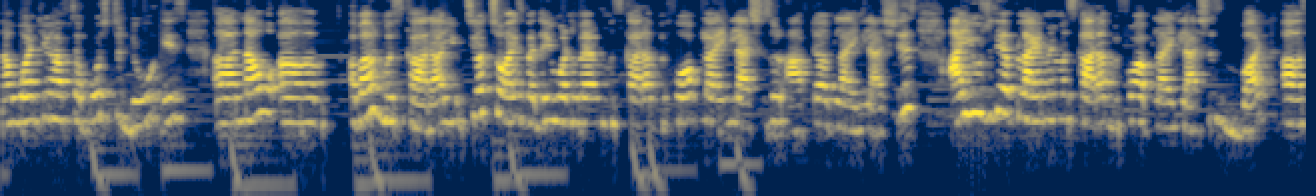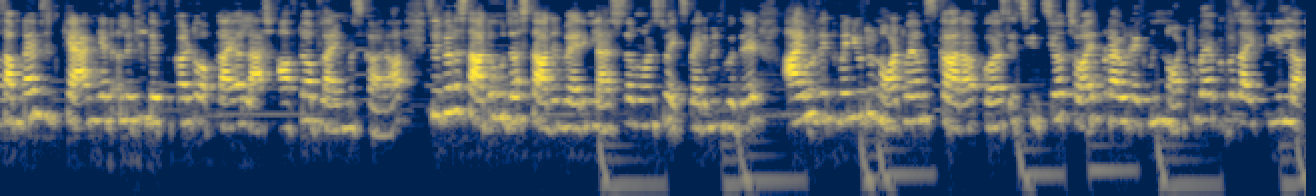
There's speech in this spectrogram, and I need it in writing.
Now what you have supposed to do is uh, now uh, about mascara. It's your choice whether you want to wear mascara before applying lashes or after applying lashes. I usually apply my mascara before applying lashes but uh, sometimes it can get a little difficult to apply a lash after applying mascara. So if you're a starter who just started started wearing lashes and wants to experiment with it, I would recommend you to not wear mascara first. It's, it's your choice, but I would recommend not to wear because I feel uh,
